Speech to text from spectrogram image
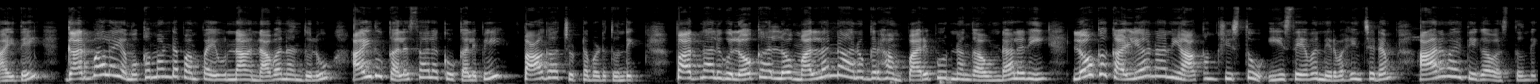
అయితే గర్భాలయ ముఖమండపంపై ఉన్న నవనందులు ఐదు కలశాలకు కలిపి పాగా చుట్టబడుతుంది. పద్నాలుగు లోకాల్లో మల్లన్న అనుగ్రహం పరిపూర్ణంగా ఉండాలని లోక కళ్యాణాన్ని ఆకాంక్షిస్తూ ఈ సేవ నిర్వహించడం ఆనవాయితీగా వస్తుంది.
